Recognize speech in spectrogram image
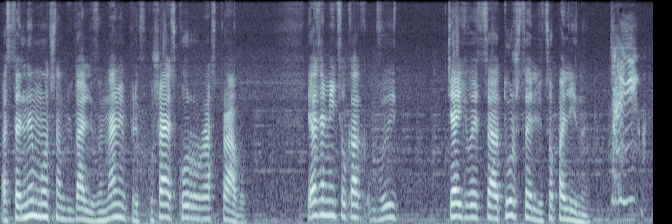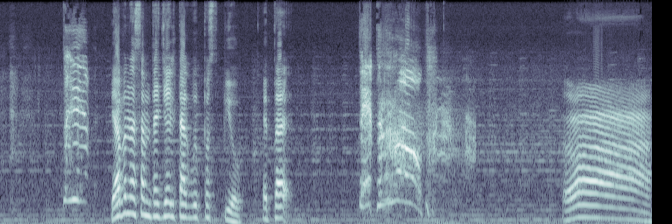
Остальные молча наблюдали за нами, предвкушая скорую расправу. Я заметил, как вытягивается от ужаса лицо Полины. Ты... Ты... Я бы на самом деле так бы поступил. Это А!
